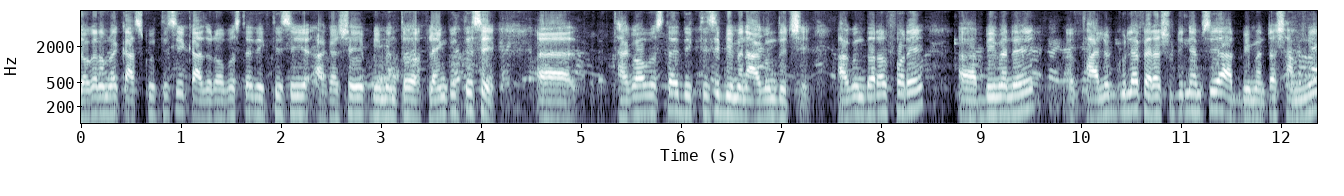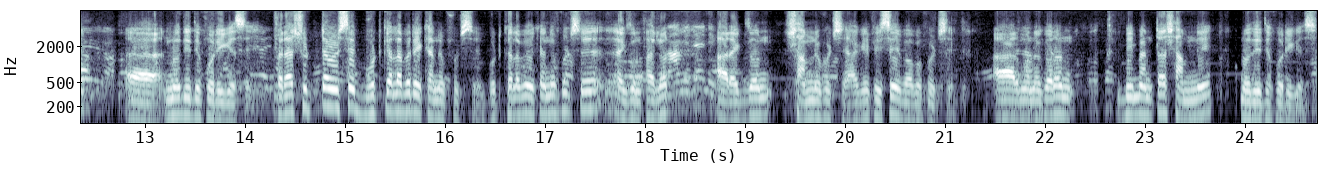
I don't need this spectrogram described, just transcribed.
যখন আমরা কাজ করতেছি কাজের অবস্থায় দেখতেছি আকাশে বিমান তো ফ্ল্যাং করতেছে থাকা অবস্থায় দেখতেছি বিমানে আগুন ধরছে। আগুন ধরার পরে আহ, বিমানে পাইলটগুলা প্যারাশুটে নামছে আর বিমানটা সামনে আহ, নদীতে পড়ে গেছে। প্যারাশুটটা হচ্ছে বুট ক্লাবের এখানে ফুটছে। বুট ক্লাবের এখানে ফুটছে একজন পাইলট আর একজন সামনে ফুটছে আগে পিছিয়ে এভাবে ফুটছে। আর মনে করেন বিমানটা সামনে নদীতে পড়ে গেছে।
